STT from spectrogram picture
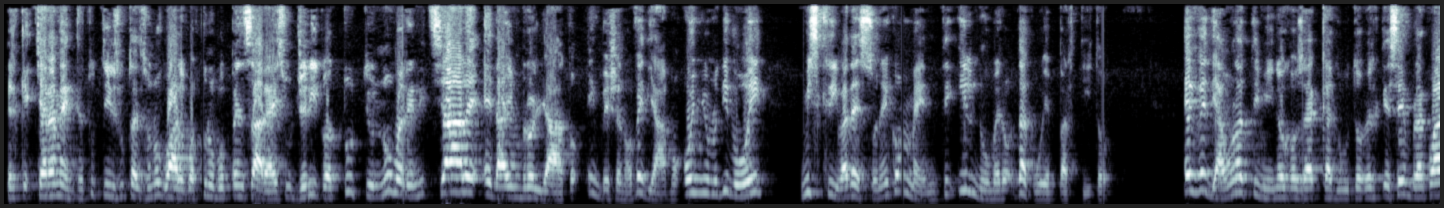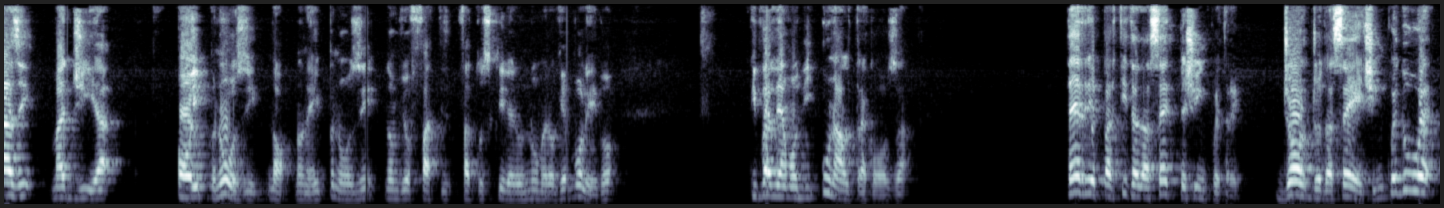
perché chiaramente tutti i risultati sono uguali, qualcuno può pensare hai suggerito a tutti un numero iniziale ed hai imbrogliato, e invece no, vediamo, ognuno di voi mi scriva adesso nei commenti il numero da cui è partito e vediamo un attimino cosa è accaduto, perché sembra quasi magia o ipnosi, no, non è ipnosi, non vi ho fatti, fatto scrivere un numero che volevo, vi parliamo di un'altra cosa. Terry è partita da 753, Giorgio da 652,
